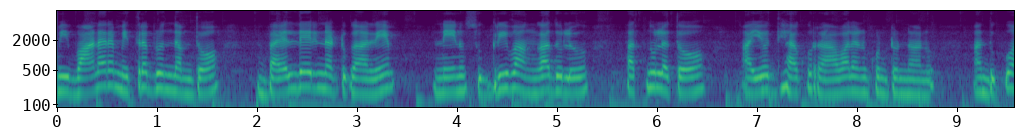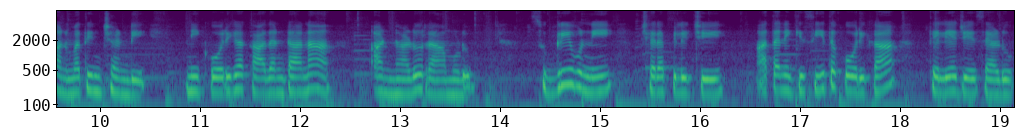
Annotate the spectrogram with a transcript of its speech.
మీ వానర మిత్ర బృందంతో బయలుదేరినట్టుగానే నేను సుగ్రీవ అంగాదులు పత్నులతో అయోధ్యకు రావాలనుకుంటున్నాను. అందుకు అనుమతించండి. నీ కోరిక కాదంటానా? అన్నాడు రాముడు. సుగ్రీవుని చెరపిలిచి అతనికి సీత కోరిక తెలియజేశాడు.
